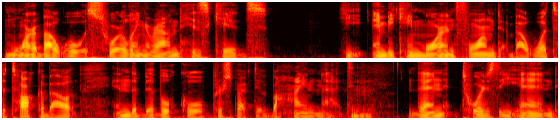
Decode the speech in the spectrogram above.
more about what was swirling around his kids. He and became more informed about what to talk about and the biblical perspective behind that. Then towards the end,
